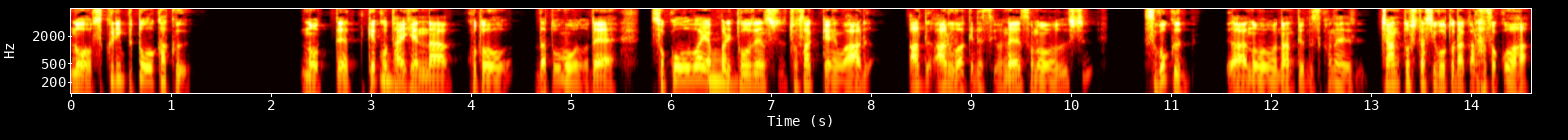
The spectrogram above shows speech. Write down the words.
のスクリプトを書くのって結構大変なことだと思うので、そこはやっぱり当然著作権はある、ある、あるわけですよね。その、すごく、あの、なんていうんですかね、ちゃんとした仕事だから、そこは。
